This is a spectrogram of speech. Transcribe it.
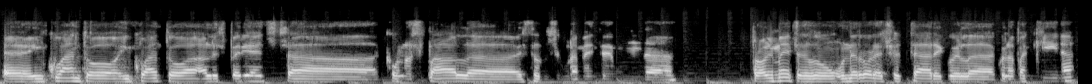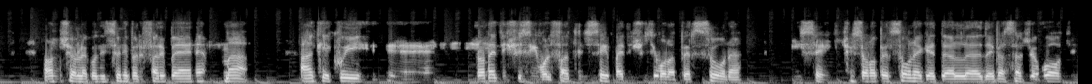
Eh, in, quanto, in, quanto, all'esperienza con la SPAL eh, è stato sicuramente un, probabilmente è stato un errore accettare quella, quella panchina, non c'erano le condizioni per fare bene, ma anche qui eh, non è decisivo il fatto in sé, ma è decisivo la persona in sé. Ci sono persone che dal, dai passaggi a vuoti,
